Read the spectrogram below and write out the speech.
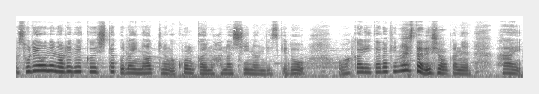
う。それをねなるべくしたくないなっていうのが今回の話なんですけどお分かりいただけましたでしょうかね？はい。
